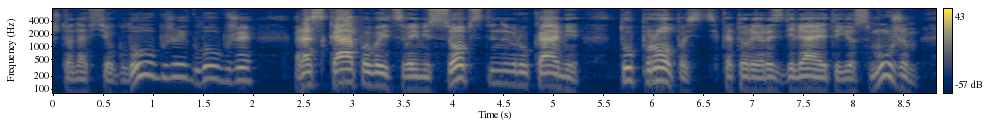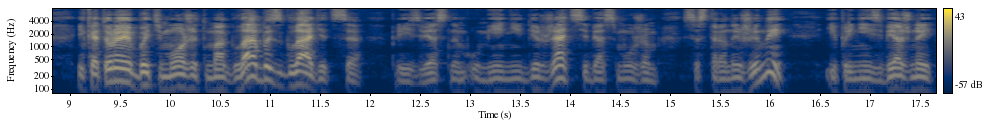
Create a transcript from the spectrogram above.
что она все глубже и глубже раскапывает своими собственными руками ту пропасть, которая разделяет ее с мужем и которая, быть может, могла бы сгладиться при известном умении держать себя с мужем со стороны жены и при неизбежной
